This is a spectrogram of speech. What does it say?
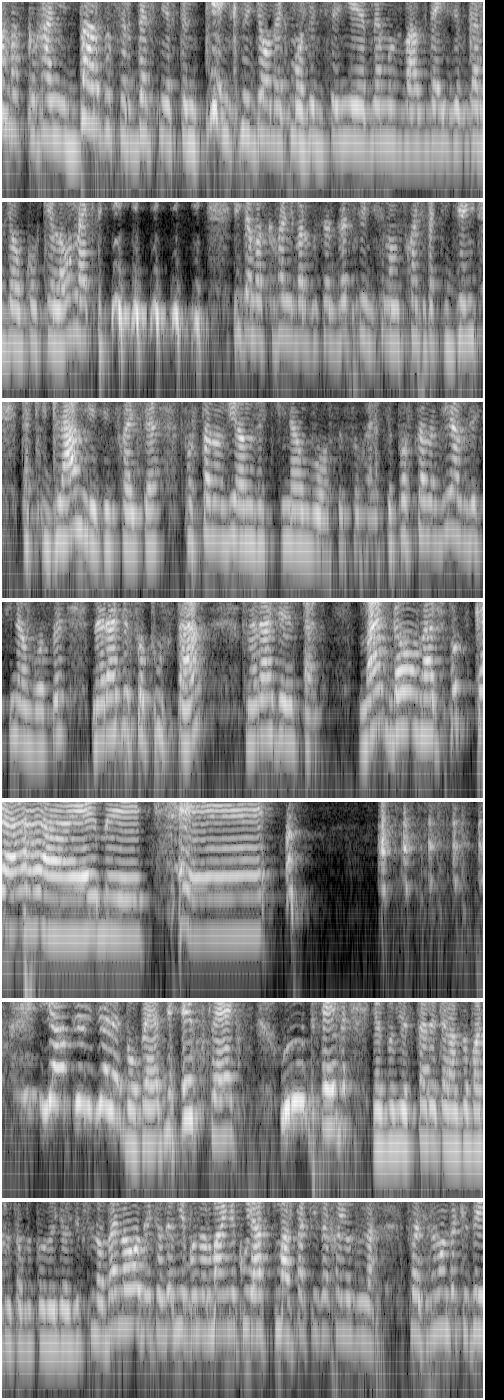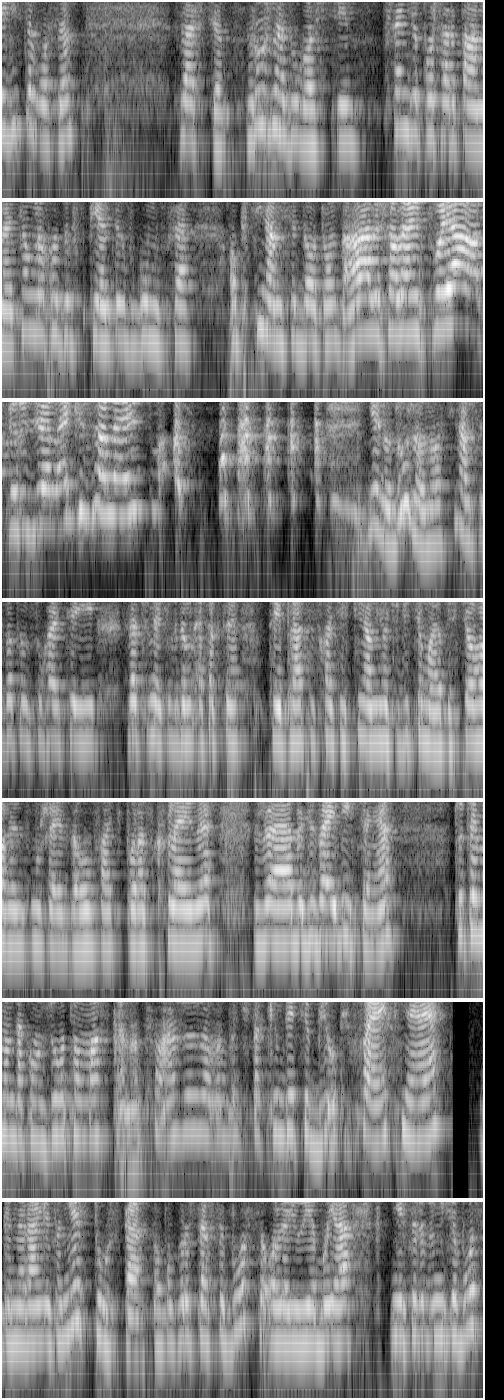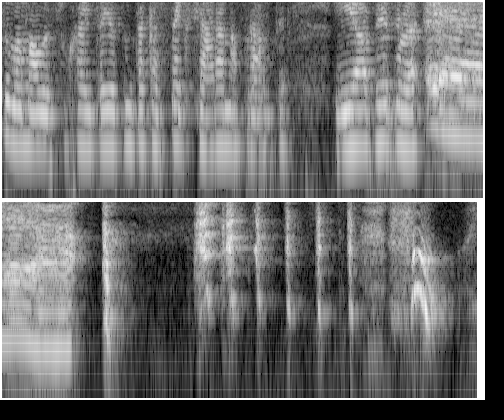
Witam Was, kochani, bardzo serdecznie w ten piękny dzionek. Może dzisiaj nie jednemu z Was wejdzie w gardziołko kielonek. Witam Was, kochani, bardzo serdecznie. Dzisiaj mam, słuchajcie, taki dzień, taki dla mnie dzień, słuchajcie. Postanowiłam, że ścinam włosy, słuchajcie. Postanowiłam, że ścinam włosy. Na razie są tłuste. Na razie jest tak. McDonald's, spotkajmy się. Ja pierdzielę, bo we mnie jest seks. Jakby mnie stary teraz zobaczył, to by powiedział, dziewczyno, Beno, odejdź ode mnie, bo normalnie kujawki masz takie, że hajuzyna. Słuchajcie, no mam takie zajebiste włosy. Zobaczcie, różne długości, wszędzie poszarpane, ciągle chodzę w spiętych, w gumce, obcinam się dotąd, ale szaleństwo, ja pierdzielę, jakie szaleństwo. Nie no, dużo, no ścinam się dotąd, słuchajcie, i zobaczymy, jakie będą efekty tej pracy. Słuchajcie, ścina mi oczywiście moja teściowa, więc muszę jej zaufać po raz kolejny, że będzie zajebiście, nie? Tutaj mam taką złotą maskę na twarzy, żeby być takim, wiecie, beauty face, nie? Generalnie to nie jest tłuste, to po prostu ja sobie włosy olejuję, bo ja nie chcę, żeby mi się włosy łamały. Słuchajcie, jestem taka seksiara, naprawdę. Ja pierdolę. Eee! Fu!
